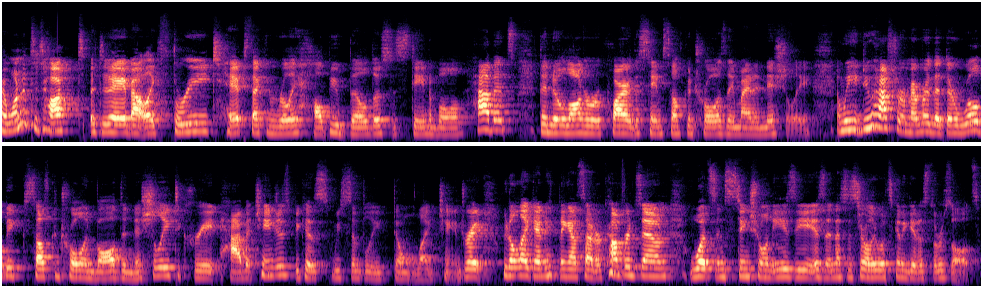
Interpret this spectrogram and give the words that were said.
I wanted to talk uh, today about like three tips that can really help you build those sustainable habits that no longer require the same self control as they might initially. And we do have to remember that there will be self control involved initially to create habit changes because we simply don't like change, right? We don't like anything outside our comfort zone. What's instinctual and easy isn't necessarily what's going to get us the results.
